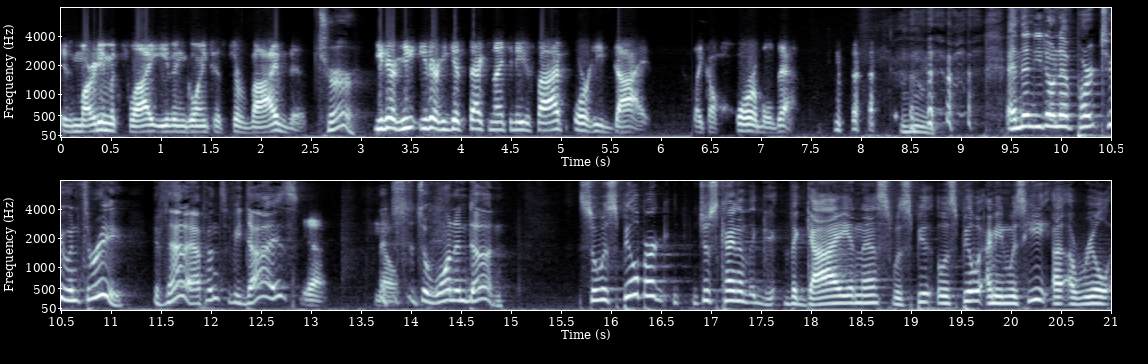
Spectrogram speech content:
is Marty McFly even going to survive this? Sure. Either he either he gets back to 1985 or he dies like a horrible death. And then you don't have part two and three. If that happens, if he dies, Yeah. No. it's, it's a one and done. So was Spielberg just kind of the, the guy in this? Was Spiel, was Spielberg? I mean, was he a, a real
